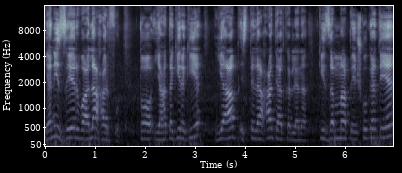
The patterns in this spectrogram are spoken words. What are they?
यानी ज़ेर वाला हर्फ। तो यहाँ तक ही रखिए। ये आप असलाहत याद कर लेना कि ज़म्मा पेश को कहते हैं,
